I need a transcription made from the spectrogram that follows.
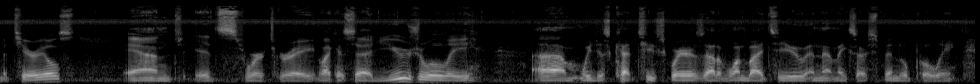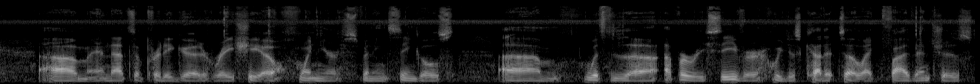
materials, and it's worked great. Like I said, usually um, we just cut two squares out of one by two, and that makes our spindle pulley. Um, and that's a pretty good ratio when you're spinning singles. Um, with the upper receiver, we just cut it to like five inches,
